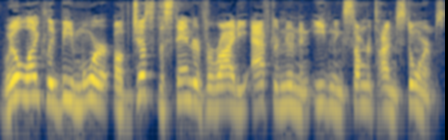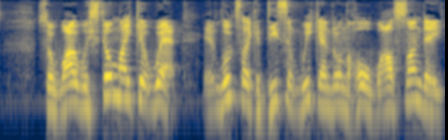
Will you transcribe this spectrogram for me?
will likely be more of just the standard variety afternoon and evening summertime storms. So while we still might get wet, it looks like a decent weekend on the whole, while Sunday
